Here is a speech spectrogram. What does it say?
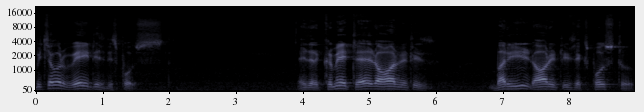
whichever way it is disposed, either cremated or it is buried or it is exposed to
